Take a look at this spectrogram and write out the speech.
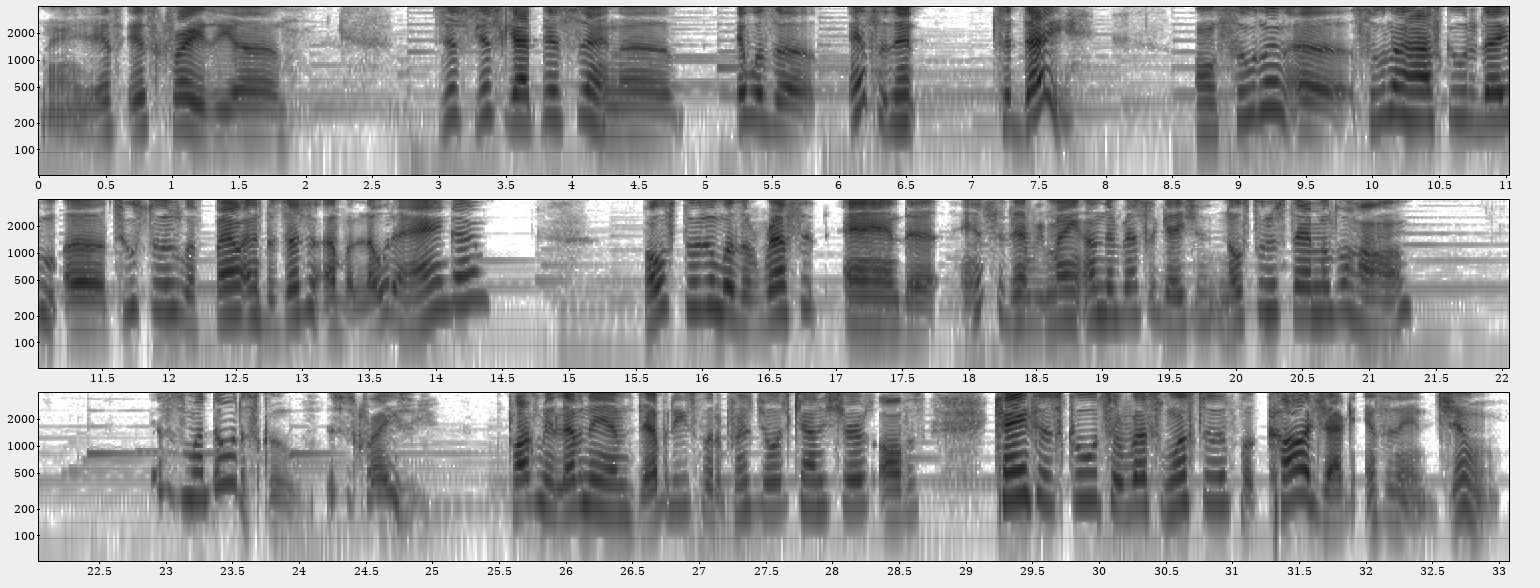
Man, it's it's crazy. Uh, just just got this in. Uh, it was a incident today on Suitland, uh, High School today. Uh, two students were found in possession of a loaded handgun. Both students was arrested, and the incident remained under investigation. No student staff members were harmed. This is my daughter's school. This is crazy. Approximately 11 a.m., deputies for the Prince George County Sheriff's Office came to the school to arrest one student for carjacking incident in June.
